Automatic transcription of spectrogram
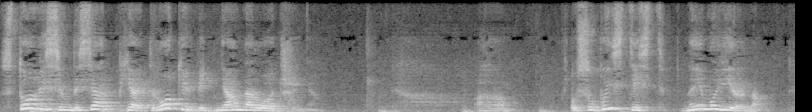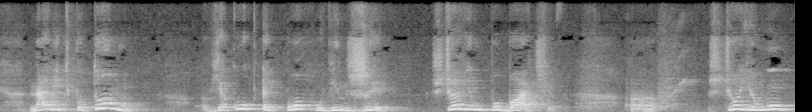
185 років від дня народження. Особистість неймовірна, навіть по тому, в яку епоху він жив, що він побачив, що йому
